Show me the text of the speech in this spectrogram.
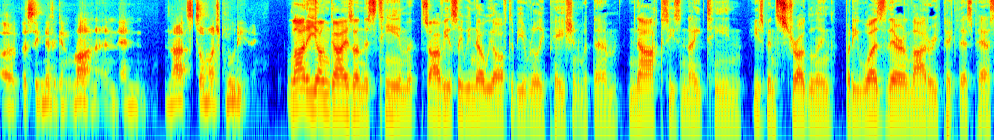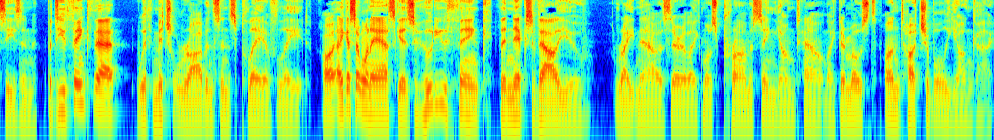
a, a significant run and and not so much Mudiay. A lot of young guys on this team, so obviously we know we all have to be really patient with them. Knox, he's 19. He's been struggling, but he was their lottery pick this past season. But do you think that with Mitchell Robinson's play of late, I guess I want to ask is who do you think the Knicks value right now as their like most promising young talent, like their most untouchable young guy?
